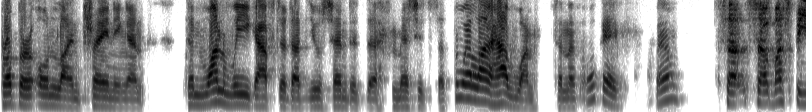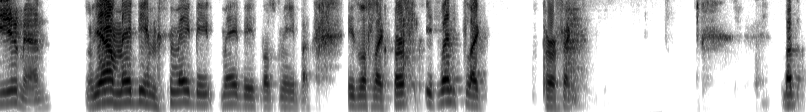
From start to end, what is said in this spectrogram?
proper online training and then one week after that you sent the message that well i have one and I, okay well so so it must be you man yeah maybe maybe maybe it was me but it was like it went like perfect. But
